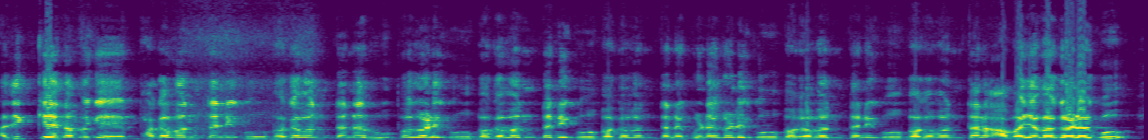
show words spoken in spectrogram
ಅದಕ್ಕೆ ನಮಗೆ ಭಗವಂತನಿಗೂ, ಭಗವಂತನ ರೂಪಗಳಿಗೂ, ಭಗವಂತನಿಗೂ, ಭಗವಂತನ ಗುಣಗಳಿಗೂ, ಭಗವಂತನಿಗೂ, ಭಗವಂತನ ಅವಯವಗಳಿಗೂ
